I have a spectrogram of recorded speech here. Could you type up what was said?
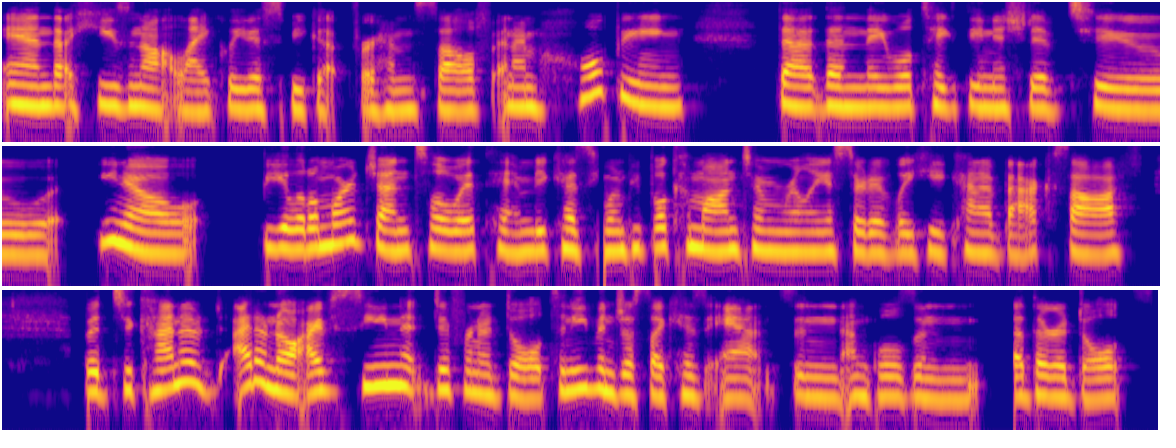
and that he's not likely to speak up for himself. And I'm hoping that then they will take the initiative to, you know, be a little more gentle with him because when people come on to him really assertively, he kind of backs off but to kind of, I don't know, I've seen different adults and even just like his aunts and uncles and other adults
